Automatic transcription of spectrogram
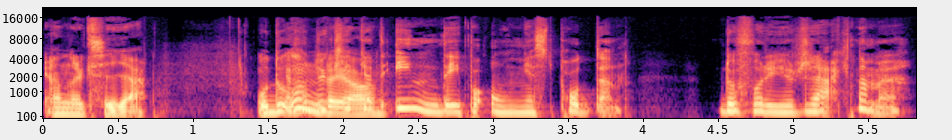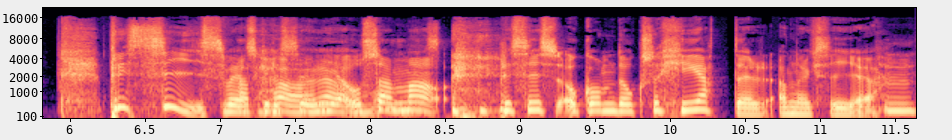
anorexia. Och då du undrar klickat jag. in dig på Ångestpodden? Då får du ju räkna med. Precis vad jag Att skulle säga. Och, samma, precis, och om det också heter anorexia. Mm.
